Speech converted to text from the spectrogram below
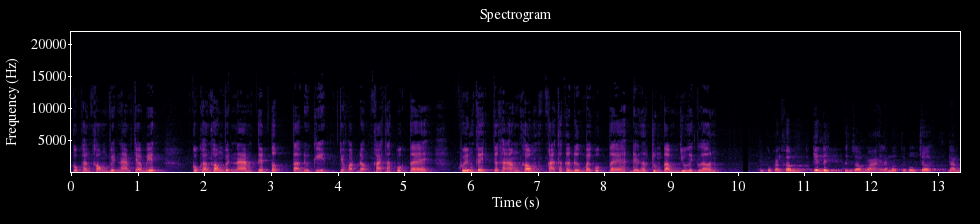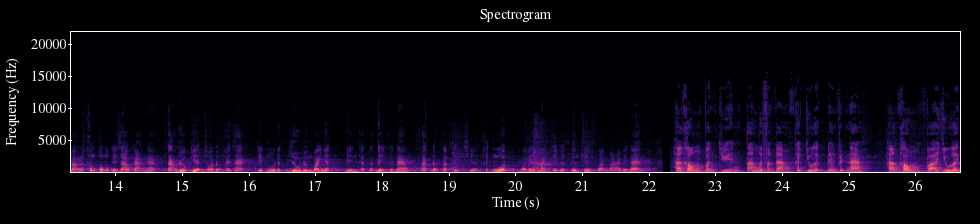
Cục Hàng không Việt Nam cho biết, Cục Hàng không Việt Nam tiếp tục tạo điều kiện cho hoạt động khai thác quốc tế, khuyến khích các hãng hàng không khai thác các đường bay quốc tế đến các trung tâm du lịch lớn cục hàng không, kiên định tự do hóa hay là mở cửa bầu trời, đảm bảo là không có một cái giao cản nào, tạo điều kiện cho hoạt động khai thác, kết nối được nhiều đường bay nhất đến các các điểm Việt Nam, phát động các thị trường khách nguồn và đẩy mạnh cái việc tuyên truyền quảng bá Việt Nam. Hàng không vận chuyển 80% khách du lịch đến Việt Nam. Hàng không và du lịch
